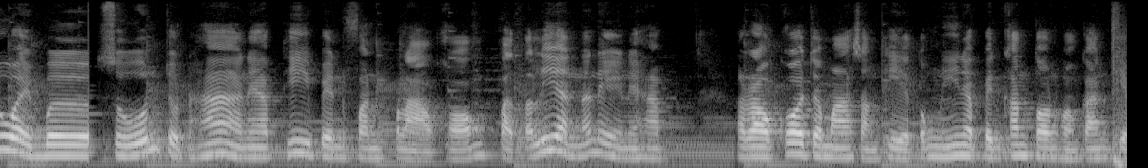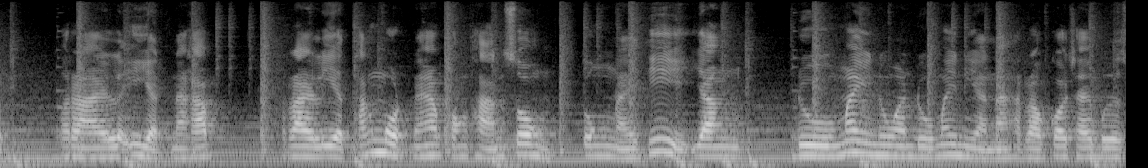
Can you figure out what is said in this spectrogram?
ด้วยเบอร์ 0.5 นะครับ ที่เป็นฟันเปล่าของปัตเตอร์เลียนนั่นเองนะครับ เราก็จะมาสังเกตตรงนี้เนี่ยเป็นขั้นตอนของการเก็บรายละเอียดนะครับ รายละเอียดทั้งหมดนะครับของฐานทรงตรงไหนที่ยังดูไม่นวลดูไม่เนียนนะเราก็ใช้เบอร์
